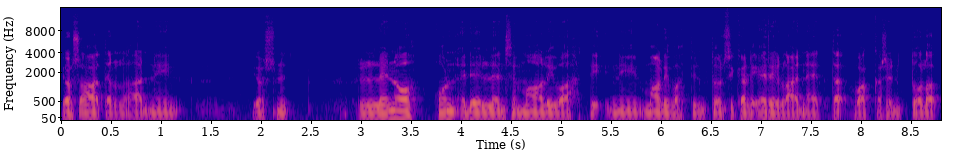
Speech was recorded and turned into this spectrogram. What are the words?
jos ajatellaan, niin jos nyt Leno on edelleen se maalivahti, niin maalivahti nyt on sikäli erilainen, että vaikka se nyt tuolla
